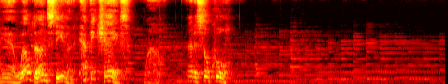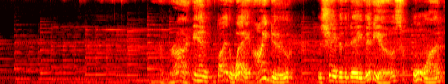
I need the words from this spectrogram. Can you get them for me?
Yeah, well done, Stephen. Epic shaves. Wow, that is so cool. And by the way, I do the Shave of the Day videos on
